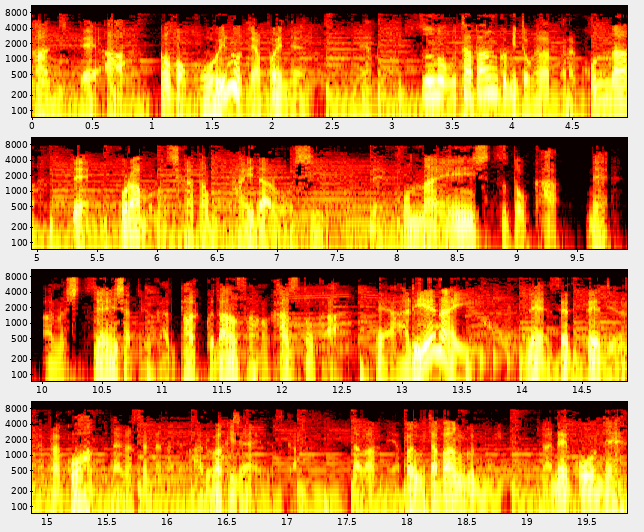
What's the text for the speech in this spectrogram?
感じて、あ、なんかこういうのってやっぱりね、普通の歌番組とかだったらこんなね、コラボの仕方もないだろうし、ね、こんな演出とか、ね、あの出演者というかバックダンサーの数とか、ね、ありえないね、設定っていうのがやっぱり紅白歌合戦の中ではあるわけじゃないですか。だからね、やっぱり歌番組がね、こうね、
